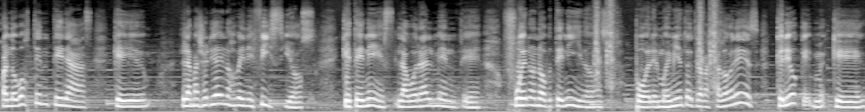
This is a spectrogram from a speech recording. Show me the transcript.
Cuando vos te enterás que la mayoría de los beneficios que tenés laboralmente fueron obtenidos por el movimiento de trabajadores, creo que, que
